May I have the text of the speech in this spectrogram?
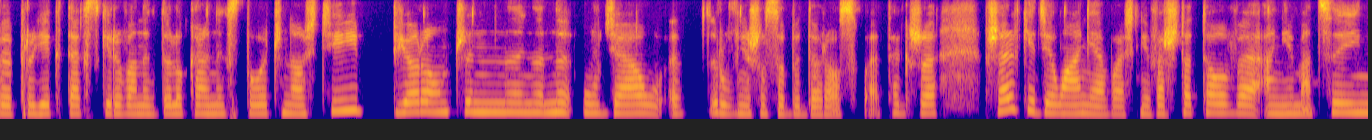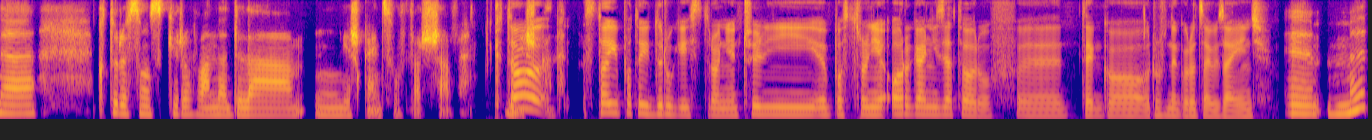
w projektach skierowanych do lokalnych społeczności biorą czynny udział również osoby dorosłe. Także wszelkie działania właśnie warsztatowe, animacyjne, które są skierowane dla mm, mieszkańców Warszawy. Kto stoi po tej drugiej stronie, czyli po stronie organizatorów e, tego różnego rodzaju zajęć? E, my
